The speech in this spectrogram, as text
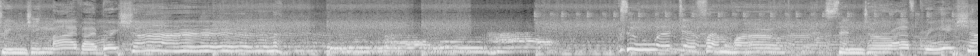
changing my vibration to a different world, center of creation.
